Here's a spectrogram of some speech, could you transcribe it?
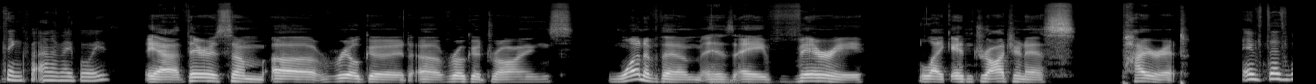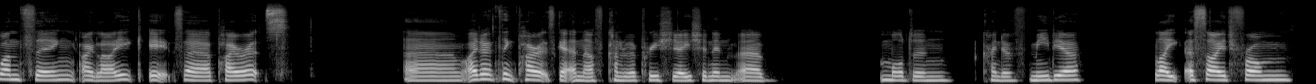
thing for anime boys. Yeah, there is some uh real good uh real good drawings. One of them is a very like androgynous pirate. If there's one thing I like, it's uh pirates. Um, I don't think pirates get enough kind of appreciation in uh, modern kind of media. Like aside from,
